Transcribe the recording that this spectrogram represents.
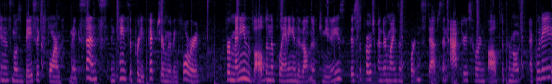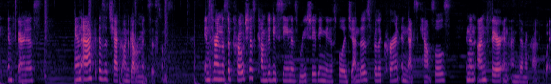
in its most basic form makes sense and paints a pretty picture moving forward, for many involved in the planning and development of communities, this approach undermines important steps and actors who are involved to promote equity and fairness and act as a check on government systems. In turn, this approach has come to be seen as reshaping municipal agendas for the current and next councils in an unfair and undemocratic way.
